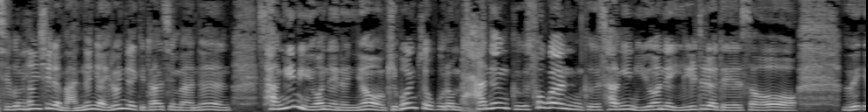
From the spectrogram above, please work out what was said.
지금 현실에 맞느냐 이런 얘기도 하지만은 상임위원회는요 기본적으로 많은 그 소관 그 상임위원회 일들에 대해서 외,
